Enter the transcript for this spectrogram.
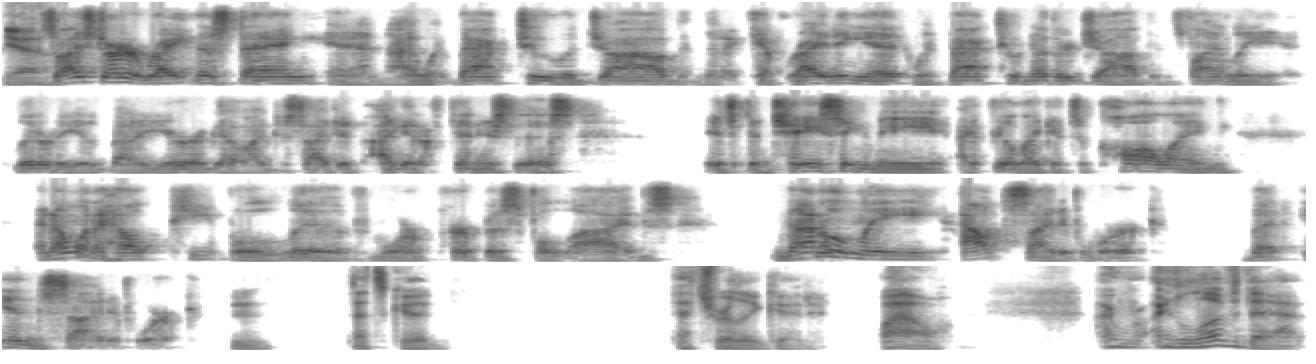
Yeah. So I started writing this thing and I went back to a job and then I kept writing it, went back to another job. And finally, literally about a year ago, I decided I got to finish this. It's been chasing me. I feel like it's a calling. And I want to help people live more purposeful lives, not only outside of work, but inside of work. Hmm. That's good. That's really good. Wow. I, I love that.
